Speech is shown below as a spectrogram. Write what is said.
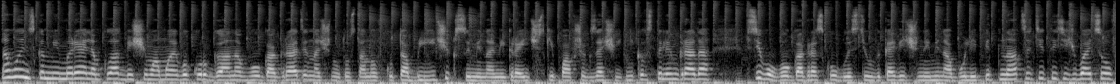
На воинском мемориальном кладбище Мамаева Кургана в Волгограде начнут установку табличек с именами героически павших защитников Сталинграда. Всего в Волгоградской области увековечены имена более 15 тысяч бойцов,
